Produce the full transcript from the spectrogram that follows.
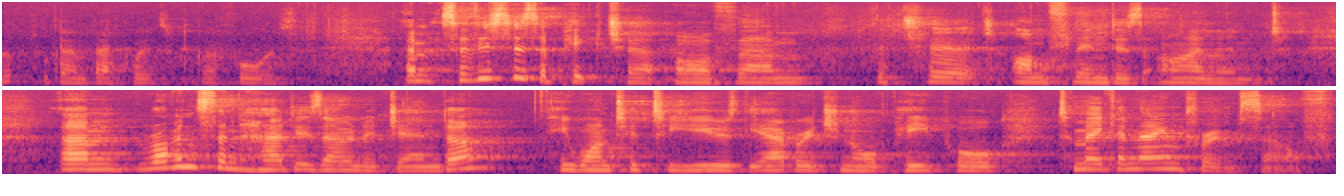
Oops, we're going backwards, we'll go forwards. Um, so this is a picture of um, the church on Flinders Island. Um, Robinson had his own agenda. He wanted to use the Aboriginal people to make a name for himself.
